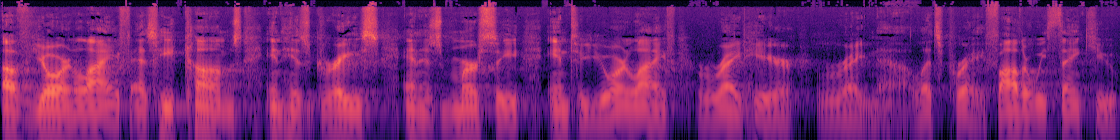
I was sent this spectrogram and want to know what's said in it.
of your life as He comes in His grace and His mercy into your life right here, right now. Let's pray. Father, we thank you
